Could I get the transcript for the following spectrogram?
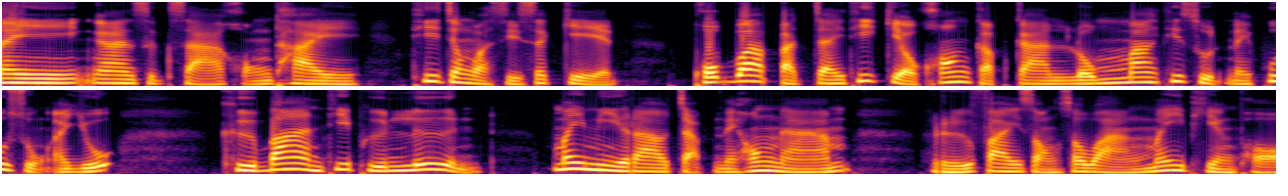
ในงานศึกษาของไทยที่จังหวัดศรีสะเกด พบว่าปัจจัยที่เกี่ยวข้องกับการล้มมากที่สุดในผู้สูงอายุ คือบ้านที่พื้นลื่น ไม่มีราวจับในห้องน้ำหรือไฟส่องสว่างไม่เพียงพอ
